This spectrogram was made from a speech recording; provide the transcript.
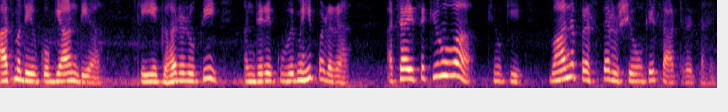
आत्मदेव को ज्ञान दिया कि ये घर रूपी अंधेरे कुएँ में ही पड़ रहा। अच्छा ऐसे क्यों हुआ? क्योंकि वानप्रस्थ ऋषियों के साथ रहता है।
